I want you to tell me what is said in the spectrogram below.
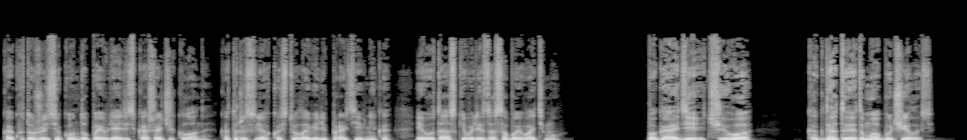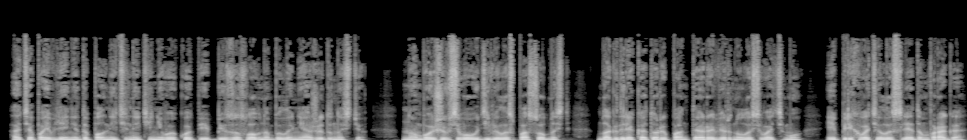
как в ту же секунду появлялись кошачьи клоны, которые с легкостью ловили противника и утаскивали за собой во тьму. «Погоди, чего? Когда ты этому обучилась?» Хотя появление дополнительной теневой копии, безусловно, было неожиданностью, но больше всего удивила способность, благодаря которой пантера вернулась во тьму и перехватила следом врага.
